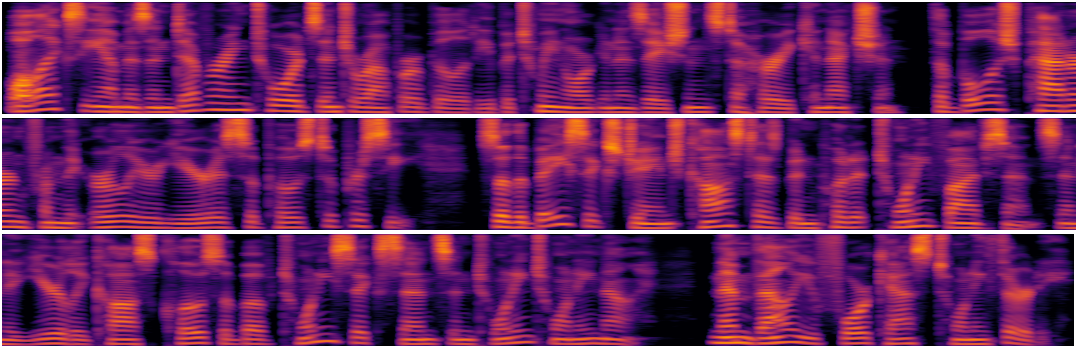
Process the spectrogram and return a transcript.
While XEM is endeavoring towards interoperability between organizations to hurry connection, the bullish pattern from the earlier year is supposed to proceed. So the base exchange cost has been put at 25 cents and a yearly cost close above 26 cents in 2029. NEM Value Forecast 2030.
